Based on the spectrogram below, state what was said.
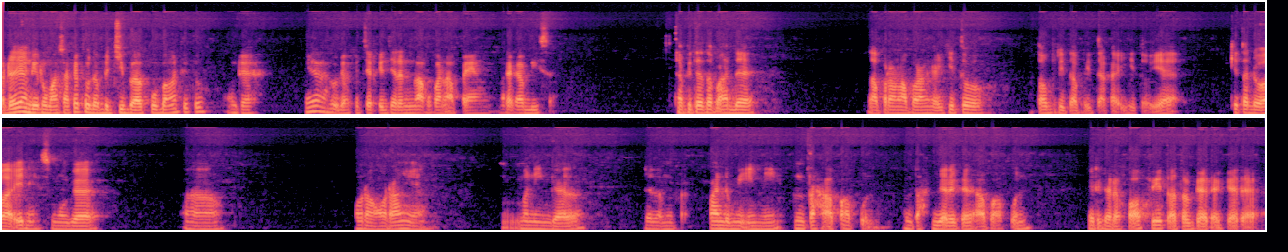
Padahal yang di rumah sakit udah bejibaku banget itu, udah ya udah kejar-kejaran melakukan apa yang mereka bisa. Tapi tetap ada laporan-laporan kayak gitu atau berita-berita kayak gitu ya kita doain ya semoga uh, orang-orang yang meninggal dalam pandemi ini entah apa pun entah gara-gara apa pun gara-gara covid atau gara-gara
